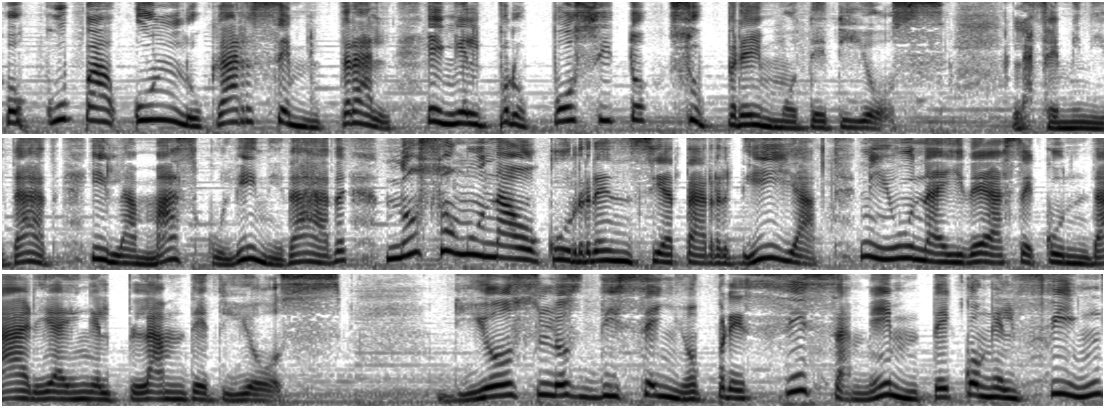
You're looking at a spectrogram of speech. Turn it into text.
ocupa un lugar central en el propósito supremo de Dios. La feminidad y la masculinidad no son una ocurrencia tardía ni una idea secundaria en el plan de Dios. Dios los diseñó precisamente con el fin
